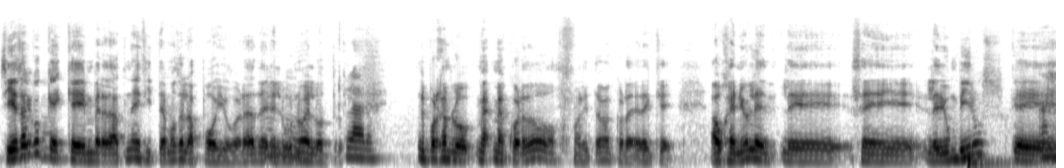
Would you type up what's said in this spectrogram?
Si es algo que, que en verdad necesitemos el apoyo, ¿verdad? De- El uno del otro. Claro. Y, por ejemplo, me, me acuerdo, ahorita me acordé de que a Eugenio le, le, se, le dio un virus que,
